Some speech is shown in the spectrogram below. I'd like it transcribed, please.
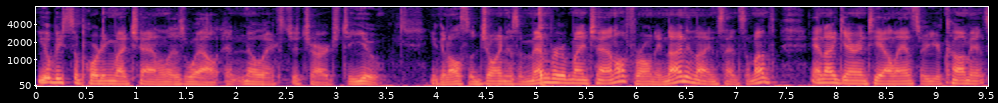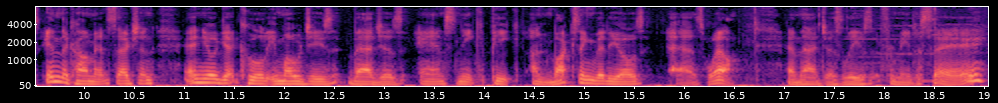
you'll be supporting my channel as well at no extra charge to you. You can also join as a member of my channel for only 99 cents a month, and I guarantee I'll answer your comments in the comment section, and you'll get cool emojis, badges, and sneak peek unboxing videos as well. And that just leaves it for me to say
